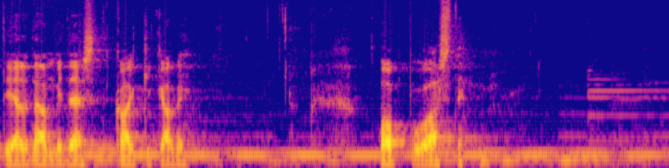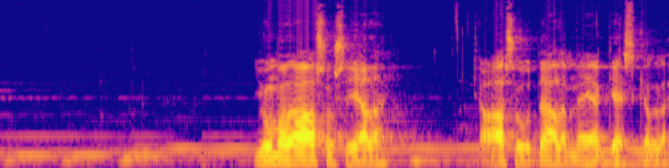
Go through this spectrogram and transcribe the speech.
tiedetään miten sitten kaikki kävi loppuun asti. Jumala asui siellä ja asuu täällä meidän keskellä.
